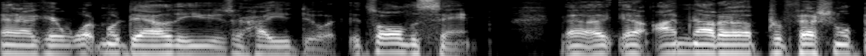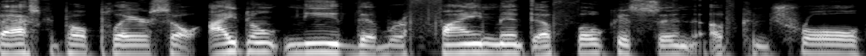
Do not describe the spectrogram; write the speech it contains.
And I don't care what modality you use or how you do it. It's all the same. Uh, I'm not a professional basketball player, so I don't need the refinement of focus and of control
